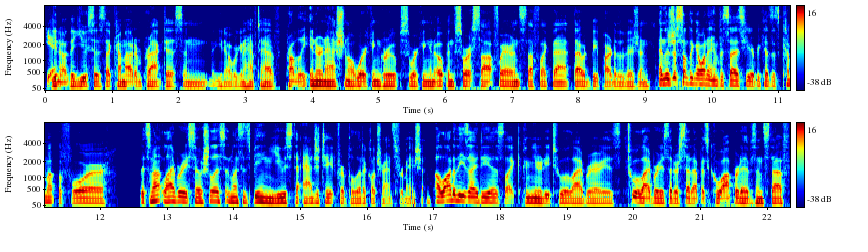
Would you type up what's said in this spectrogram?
yeah. you know the uses that come out in practice. And you know we're going to have to have probably international working groups working in open source software and stuff like that. That would be part of the vision. And there's just something i want to emphasize here because it's come up before it's not library socialist unless it's being used to agitate for political transformation. A lot of these ideas, like community tool libraries, tool libraries that are set up as cooperatives and stuff,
